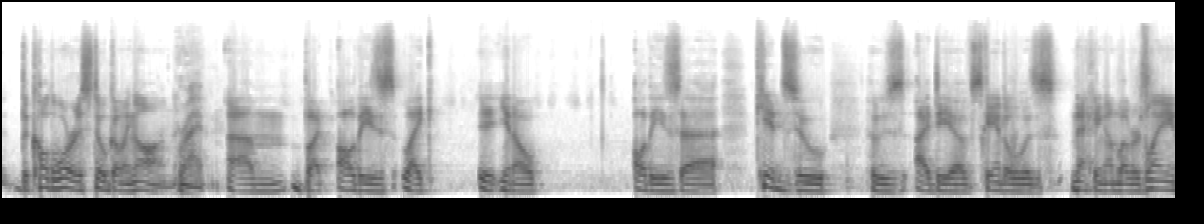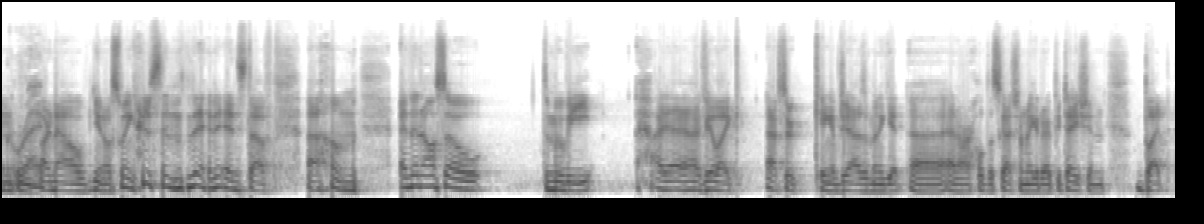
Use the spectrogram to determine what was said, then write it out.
the Cold War is still going on, Right. um, but all these like you know all these uh, kids who whose idea of scandal was necking on lovers lane Right. are now you know swingers and, and, and stuff um, and then also the movie I, I feel like after king of jazz i'm going to get uh, and our whole discussion i'm going to get a reputation but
